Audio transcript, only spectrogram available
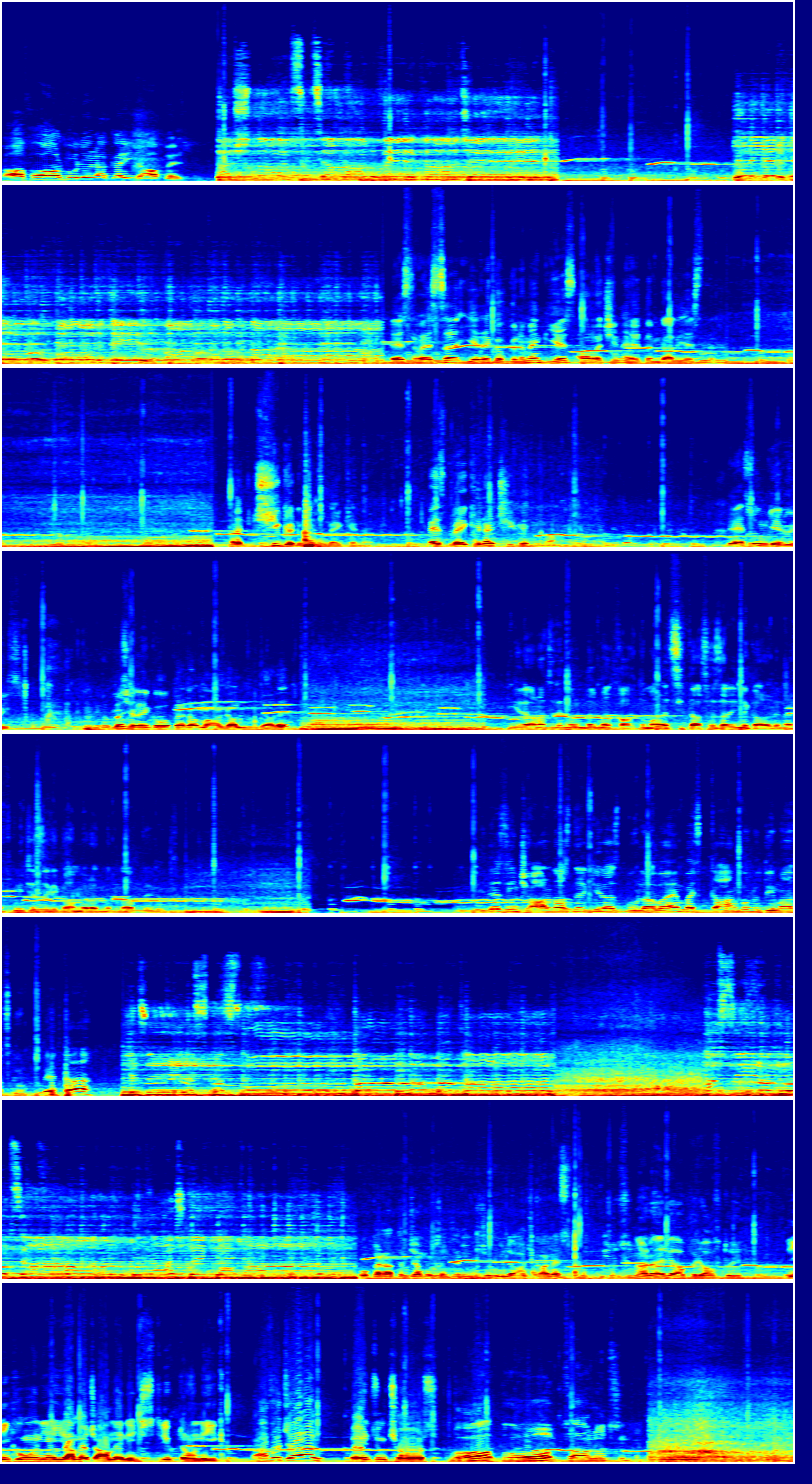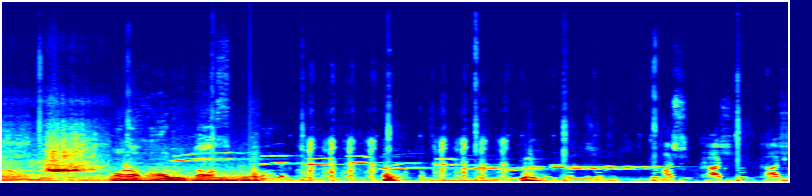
Ռաֆո ալմոլորակային ապել։ Աշտացության վեկաջե Դուր երդու գործիլ բարոնոր տարա Այս ռեսը երեկով գնում ենք, ես առաջինը հետ եմ գալի այստեղ։ Արա չի գնում այս մեքենա։ Այս մեքենա չի գնում։ Ես ու ընկերուիս։ Իջել ենք օպերա ման գալու Ինգեր առանց դե նորմալ մատ խախտում արեցի 10000-ի նկարել եմ, արդեն ինչ ես եկե կամերան մտ լավ դերուց։ Գիտես ինչ հարվածներ կերած բուլավա են, բայց կանգուն ու դիմացկուն։ Պետք է Քեզ էլ սպասում կարողնամ դատար Հասիրո փոցան բունաչ դեկավար Օպերատոր ջան, որ խնդրեմ ինքը ժողովուրդը աչք անես։ Ուսուն արա էլի ապեր ավտոյի։ Ինքը ունի իր մեջ ամեն ինչ, ստրիպտրոնիկ, Բրավո ջան։ բենզում 4։ Հոп, հոп, ծանոթություն։ Արա 110։ Քաշ, քաշ, քաշ։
